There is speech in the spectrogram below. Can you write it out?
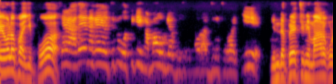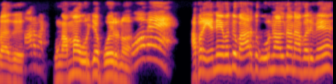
டெவலப் ஆகி போ. அதே நகையை வச்சுட்டு ஒத்திக்கு எங்க அம்மா ரூபாய்க்கு. இந்த பேச்சு நீ மாறக்கூடாது. உங்க அம்மா ஊருக்கே போயிடணும் போவேன். அப்புறம் என்னைய வந்து வாரத்துக்கு ஒரு நாள் தான் நான் வருவேன்.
